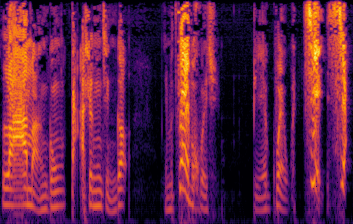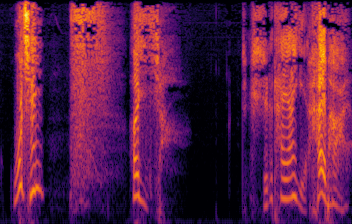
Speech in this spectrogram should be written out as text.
拉满弓，大声警告：“你们再不回去，别怪我剑下无情！”哎呀，这十个太阳也害怕呀，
